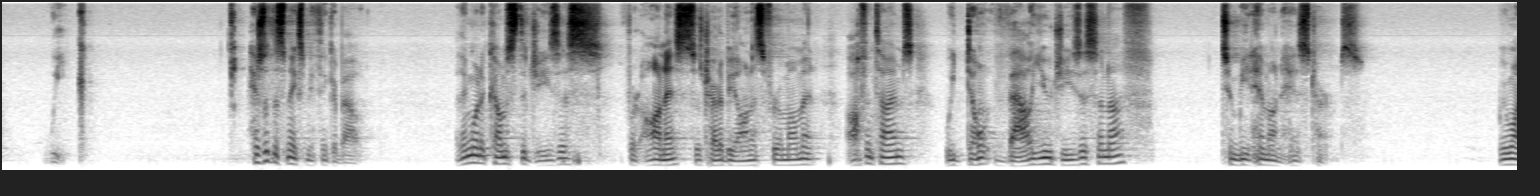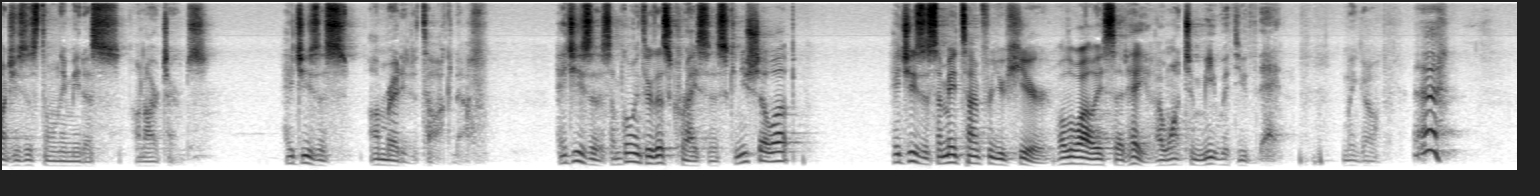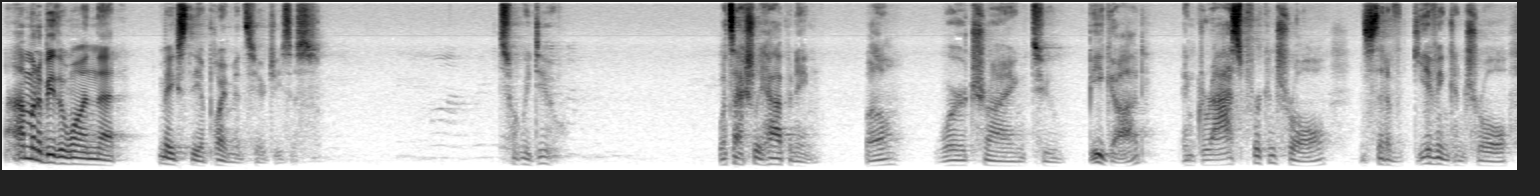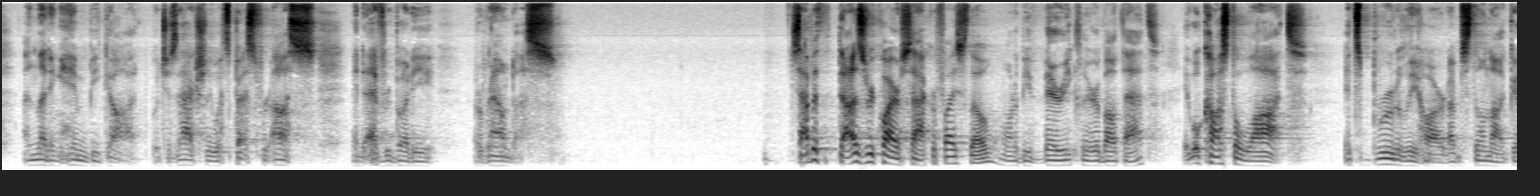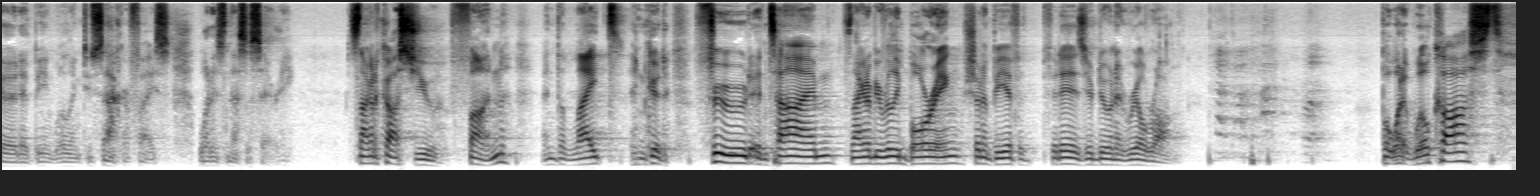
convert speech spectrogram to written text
week. Here's what this makes me think about. I think when it comes to Jesus, if we're honest, so try to be honest for a moment, oftentimes we don't value Jesus enough to meet him on his terms. We want Jesus to only meet us on our terms. Hey, Jesus, I'm ready to talk now. Hey, Jesus, I'm going through this crisis. Can you show up? Hey, Jesus, I made time for you here. All the while he said, Hey, I want to meet with you then. And we go, Eh, I'm going to be the one that makes the appointments here, Jesus. That's what we do. What's actually happening? Well, we're trying to be God and grasp for control instead of giving control and letting Him be God, which is actually what's best for us and everybody around us. Sabbath does require sacrifice, though. I want to be very clear about that. It will cost a lot. It's brutally hard. I'm still not good at being willing to sacrifice what is necessary. It's not going to cost you fun and delight and good food and time. It's not going to be really boring. Shouldn't be. If it, if it is, you're doing it real wrong. but what it will cost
